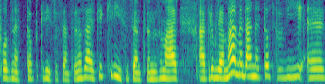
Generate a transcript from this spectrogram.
på nettopp krisesentrene. Så er jo ikke krisesentrene som er, er problemet her, men det er nettopp vi eh,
